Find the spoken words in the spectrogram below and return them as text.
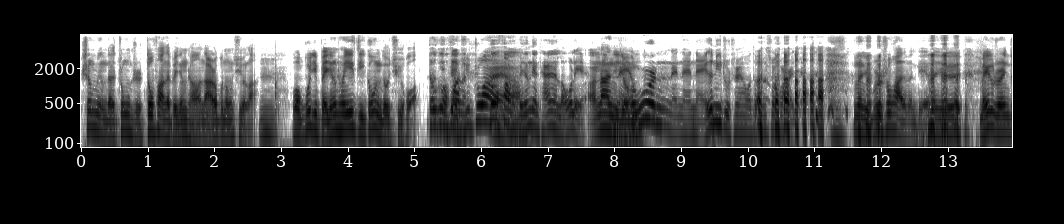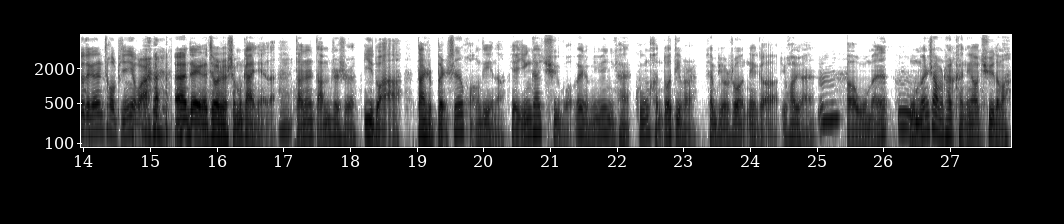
生命的终止都放在北京城，哪儿都不能去了。嗯，我估计北京城一地沟你都去过，都给我放在去转呀都放在北京电台那楼里。啊，那你就哪屋哪哪哪个女主持人我都跟说话去。那你不是说话的问题，那你每 个主任你都得跟人臭贫一会儿。呃，这个就是什么概念呢？当然咱们这是异端啊，但是本身皇帝呢也应该去过。为什么？因为你看故宫很多地方，像比如说那个御花园，嗯呃，午门，嗯午门上面他肯定要去的嘛。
